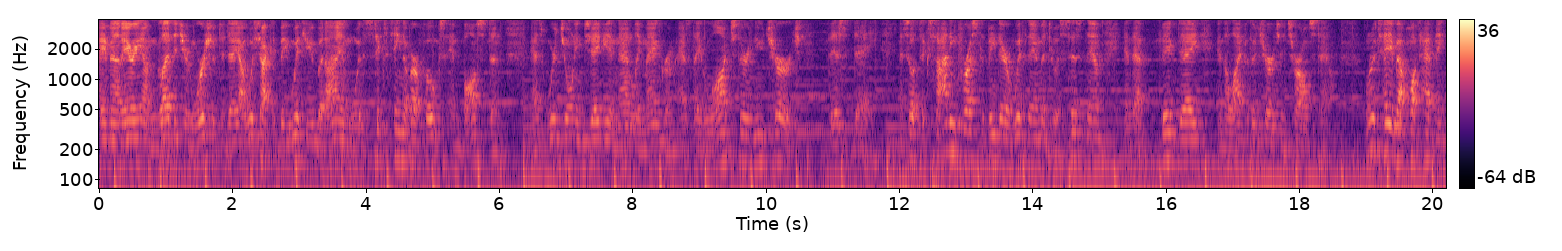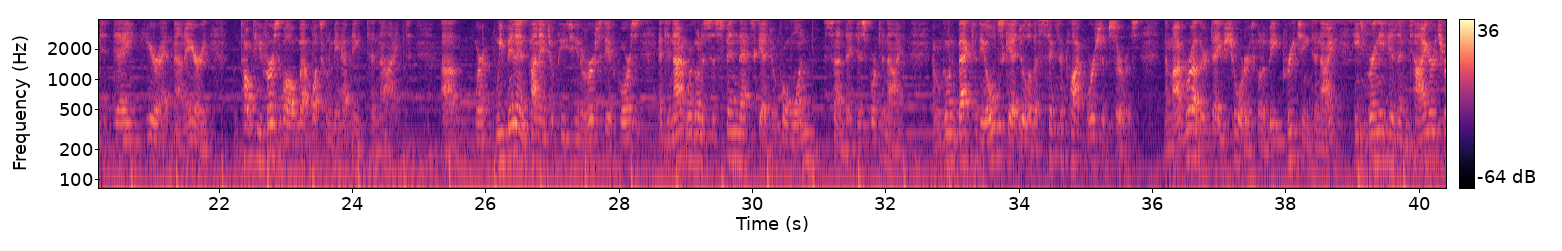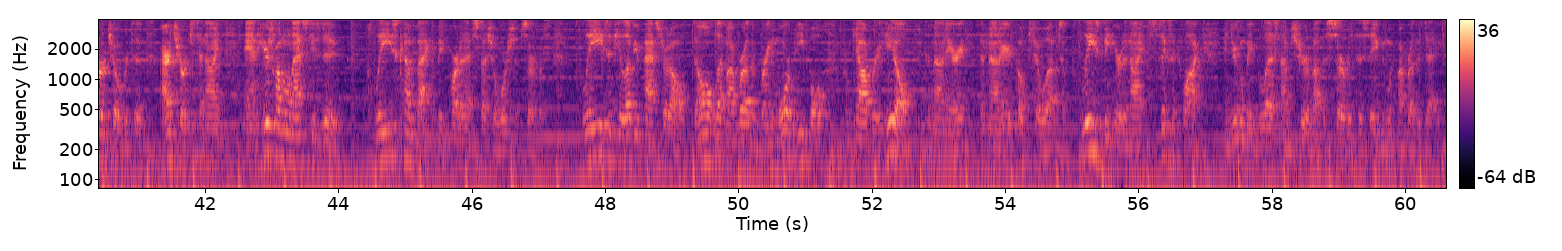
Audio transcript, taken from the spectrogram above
Hey, Mount Airy, I'm glad that you're in worship today. I wish I could be with you, but I am with 16 of our folks in Boston as we're joining JD and Natalie Mangrum as they launch their new church this day. And so it's exciting for us to be there with them and to assist them in that big day in the life of the church in Charlestown. I want to tell you about what's happening today here at Mount Airy. I'll talk to you first of all about what's going to be happening tonight. Uh, where we've been in Financial Peace University, of course, and tonight we're going to suspend that schedule for one Sunday, just for tonight, and we're going back to the old schedule of a six o'clock worship service. Now, my brother Dave Shorter is going to be preaching tonight. He's bringing his entire church over to our church tonight, and here's what I want to ask you to do: please come back and be part of that special worship service. Please, if you love your pastor at all, don't let my brother bring more people from Calvary Hill to Mount Airy, than Mount Airy folks show up. So please be here tonight, 6 o'clock, and you're going to be blessed, I'm sure, by the service this evening with my brother Dave.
